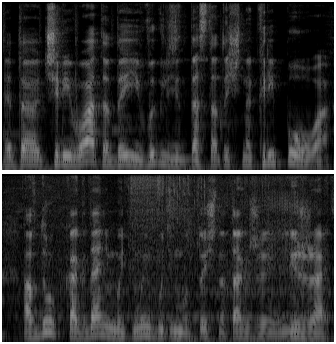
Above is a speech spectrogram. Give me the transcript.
это чревато, да и выглядит достаточно крипово. А вдруг когда-нибудь мы будем вот точно так же лежать?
